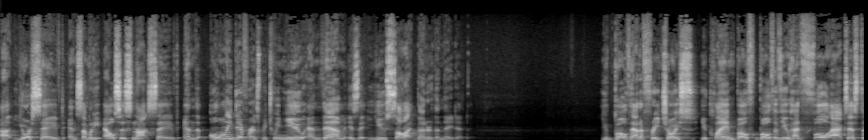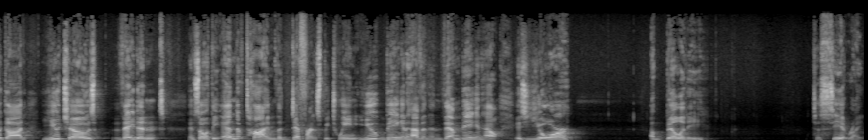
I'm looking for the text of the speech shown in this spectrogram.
uh, you're saved and somebody else is not saved. And the only difference between you and them is that you saw it better than they did. You both had a free choice, you claim. Both, both of you had full access to God. You chose, they didn't. And so at the end of time, the difference between you being in heaven and them being in hell is your ability to see it right.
